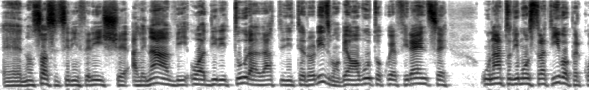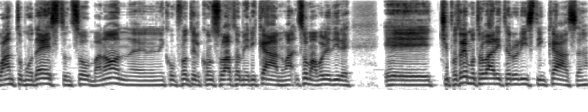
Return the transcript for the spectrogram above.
eh, non so se si riferisce alle navi o addirittura ad atti di terrorismo, abbiamo avuto qui a Firenze un atto dimostrativo per quanto modesto, insomma, no? nei confronti del consolato americano, ma insomma, voglio dire, eh, ci potremmo trovare i terroristi in casa?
